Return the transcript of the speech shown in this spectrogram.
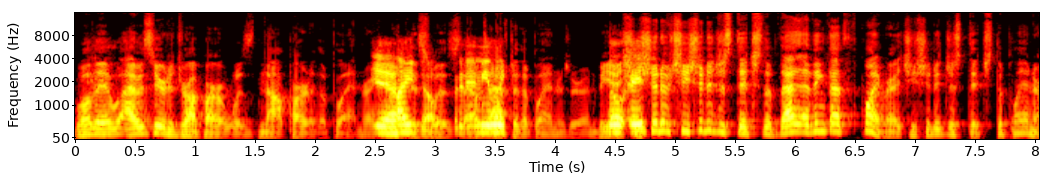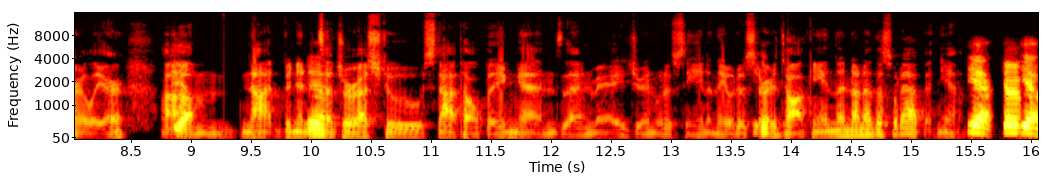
Well, they, I was here to drop art was not part of the plan, right? Yeah. Like, I know, was, but that I was mean, like- after the plan was ruined. But yeah, No, she should have. She should have just ditched the. That, I think that's the point, right? She should have just ditched the plan earlier. Yeah. Um, not been in Yeah. such a rush to stop helping, and then Mary Adrien would have seen, and they would have started talking, and then none of this would happen. Yeah. Yeah, Yep, yeah.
